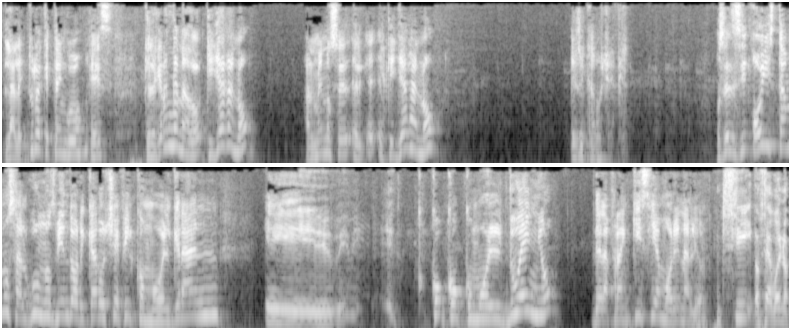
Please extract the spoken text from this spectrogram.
la lectura que tengo es que el gran ganador, que ya ganó, al menos el, el- el que ya ganó, es Ricardo Sheffield. O sea, es decir, hoy estamos algunos viendo a Ricardo Sheffield como el gran, eh, eh, co- co- como el dueño de la franquicia Morena León. Sí, o sea, bueno,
